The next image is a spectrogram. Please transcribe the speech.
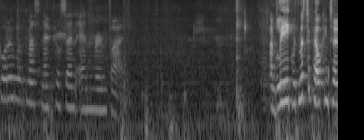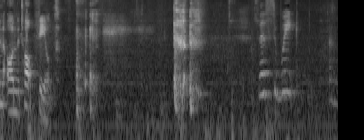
Recorded with Miss Nicholson in room 5. And league with Mr. Pilkington on the top field. This week, um,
